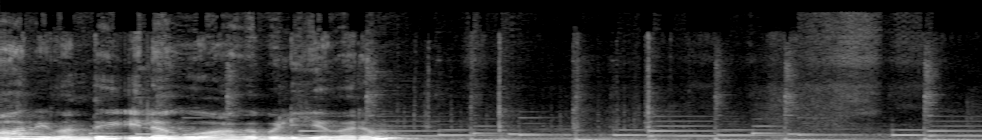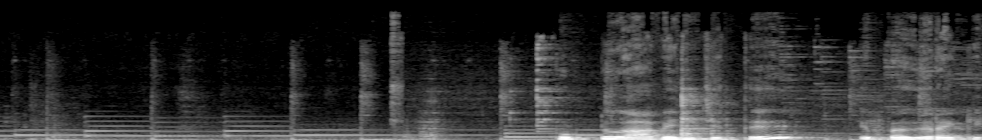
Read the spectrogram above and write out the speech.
ஆவி வந்து இலகுவாக வெளியே வரும். புட்டு அவிஞ்சிட்டு இப்போ இறக்கி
